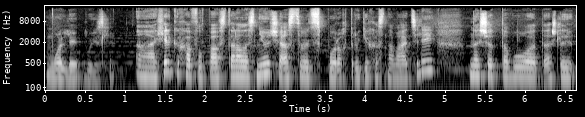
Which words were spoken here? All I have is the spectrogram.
Молли Уизли. А, Хельга Хаффлпаф старалась не участвовать в спорах других основателей насчет того, должны,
